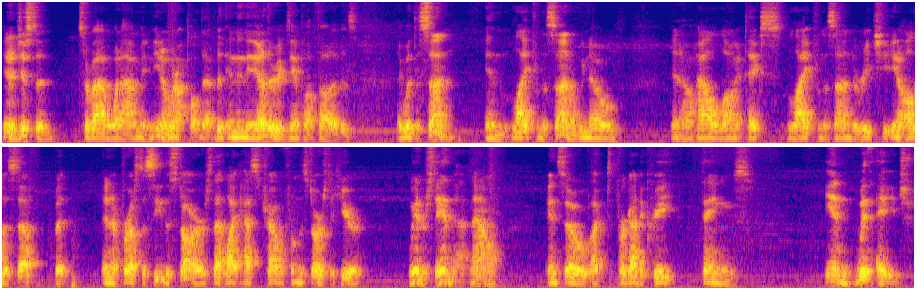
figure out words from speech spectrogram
you know, just to survive whatnot. I mean, you know, we're not told that. But and then the other example I've thought of is like with the sun and light from the sun. We know, you know, how long it takes light from the sun to reach you. You know, all this stuff. But and for us to see the stars, that light has to travel from the stars to here. We understand that now. And so, like, for God to create things in with age,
